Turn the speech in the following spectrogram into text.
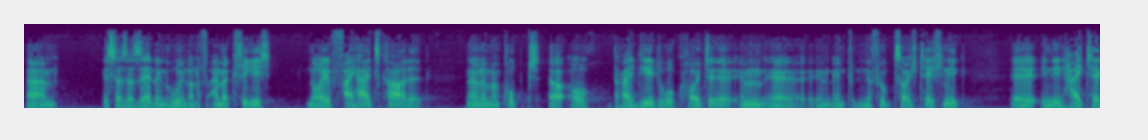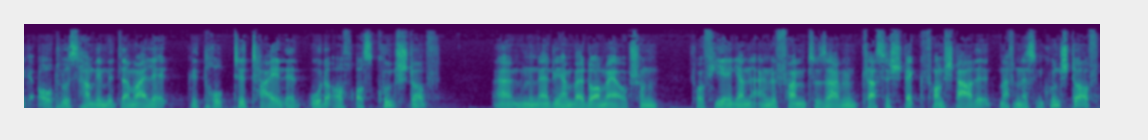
ähm, ist das dasselbe in Grün. Und auf einmal kriege ich neue Freiheitsgrade. Ne? Wenn man guckt, äh, auch 3D-Druck heute im, äh, im, in der Flugzeugtechnik, in den Hightech-Autos haben wir mittlerweile gedruckte Teile oder auch aus Kunststoff. Ähm, ne? Wir haben bei Dormer ja auch schon vor vier Jahren angefangen zu sagen, klassisch weg von Stahl, machen das in Kunststoff.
